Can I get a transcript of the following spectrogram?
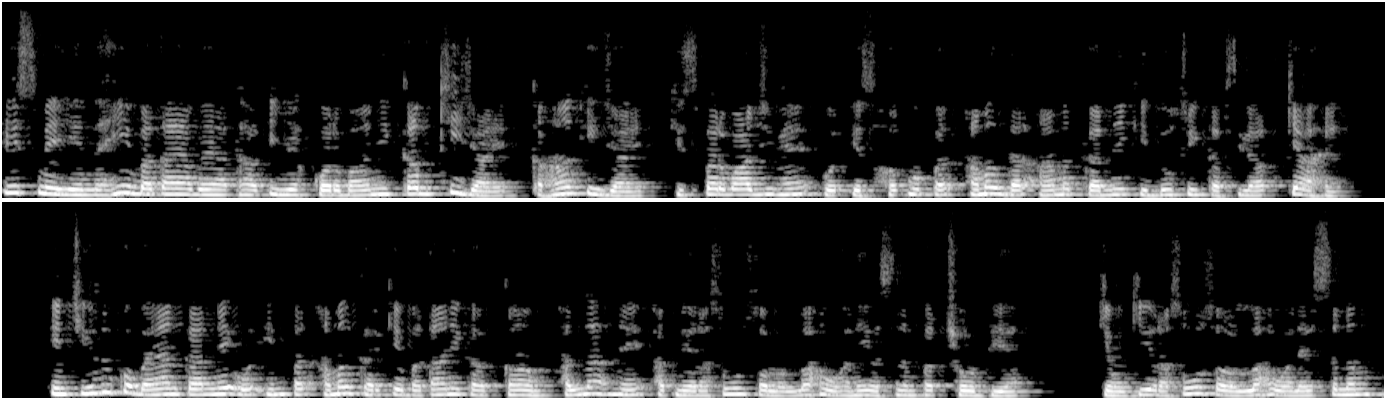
اس میں یہ نہیں بتایا گیا تھا کہ یہ قربانی کب کی جائے، کہاں کی جائے، کس پر واجب ہے اور اس حکم پر عمل در آمد کرنے کی دوسری تفصیلات کیا ہے ان چیزوں کو بیان کرنے اور ان پر عمل کر کے بتانے کا کام اللہ نے اپنے رسول صلی اللہ علیہ وسلم پر چھوڑ دیا۔ کیونکہ رسول صلی اللہ علیہ وسلم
